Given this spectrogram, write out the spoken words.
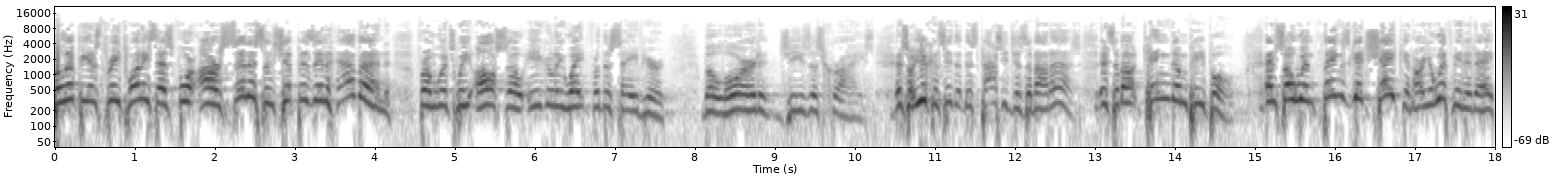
Philippians 3.20 says, For our citizenship is in heaven from which we also eagerly wait for the Savior, the Lord Jesus Christ. And so you can see that this passage is about us. It's about kingdom people. And so when things get shaken, are you with me today?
